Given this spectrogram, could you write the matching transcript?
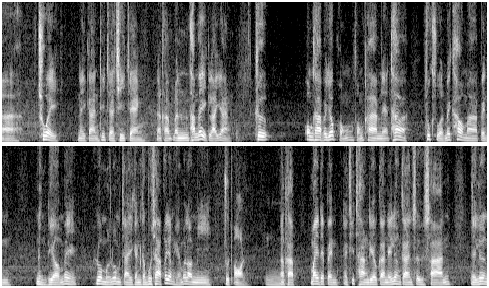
อ่าช่วยในการที่จะชี้แจงนะครับ มันทำได้อีกหลายอย่าง คือองค์คาพยพของสงครามเนี่ยถ้าทุกส่วนไม่เข้ามาเป็นหนึ่งเดียวไม่ร่วมมือร่วมใจกันกัมพูชาก็ยังเห็นว่าเรามีจุดอ่อนนะครับ ไม่ได้เป็นในทิศทางเดียวกันในเรื่องการสื่อสาร ในเรื่อง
